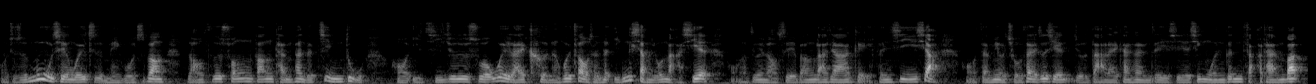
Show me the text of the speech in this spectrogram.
哦，就是目前为止美国之邦劳资双方谈判的进度哦，以及就是说未来可能会造成的影响有哪些哦。那这边老师也帮大家给分析一下哦，在没有球赛之前，就是大家来看看这些新闻跟杂谈吧。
